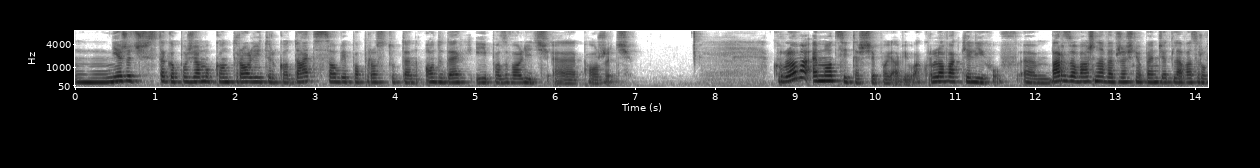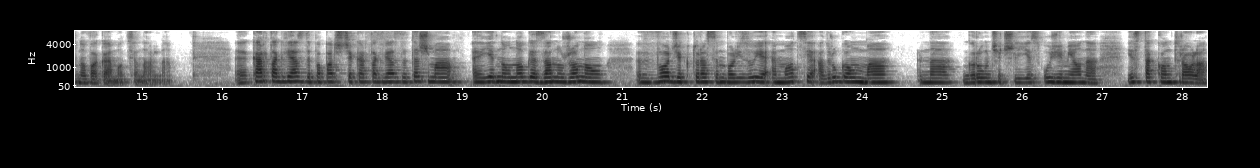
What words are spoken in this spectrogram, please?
mm, nie żyć z tego poziomu kontroli, tylko dać sobie po prostu ten oddech i pozwolić e, pożyć. Królowa emocji też się pojawiła, królowa kielichów. Bardzo ważna we wrześniu będzie dla Was równowaga emocjonalna. E, Karta gwiazdy, popatrzcie, karta gwiazdy też ma e, jedną nogę zanurzoną w wodzie, która symbolizuje emocje, a drugą ma na gruncie, czyli jest uziemiona, jest ta kontrola.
